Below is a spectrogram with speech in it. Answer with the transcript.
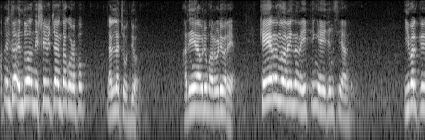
അപ്പോൾ എന്താ എന്തോ നിക്ഷേപിച്ചാൽ എന്താ കുഴപ്പം? നല്ല ചോദ്യമാണ്. അതിനെ ഒരു മറുപടി പറയാം. കെയർ എന്ന് പറയുന്ന റേറ്റിംഗ് ഏജൻസിയാണ് ഇവർക്ക്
